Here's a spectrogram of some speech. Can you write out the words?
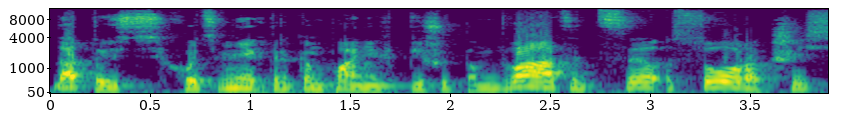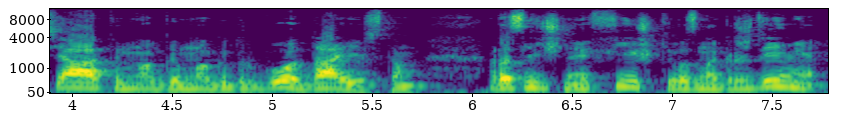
Да, то есть, хоть в некоторых компаниях пишут там 20, 40, 60 и много-много другого, да, есть там различные фишки, вознаграждения,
